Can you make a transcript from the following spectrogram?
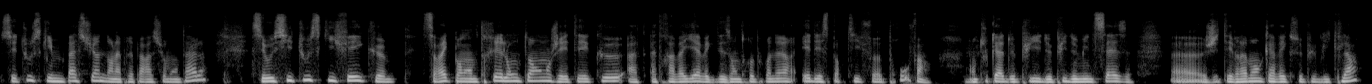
c'est tout ce qui me passionne dans la préparation mentale. C'est aussi tout ce qui fait que c'est vrai que pendant très longtemps, j'ai été que à, travailler avec des entrepreneurs et des sportifs euh, pros. Enfin, en tout cas, depuis, depuis 2016, euh, j'étais vraiment qu'avec ce public-là.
